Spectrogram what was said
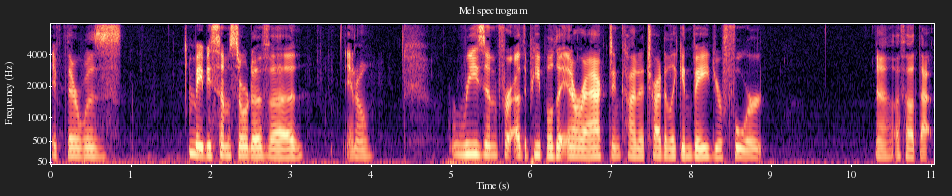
if there was maybe some sort of uh you know reason for other people to interact and kind of try to like invade your fort. Uh, i thought that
